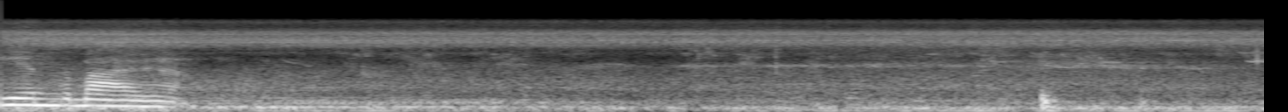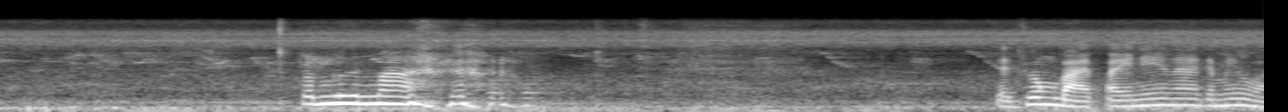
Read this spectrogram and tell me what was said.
เย็นสบายเลยอะร่มรื่นมาก แต่ช่วงบ่ายไปนี่น่าจะไม่ไหว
